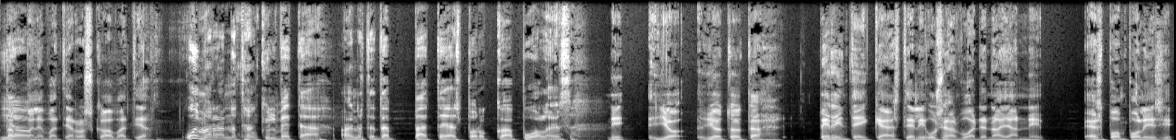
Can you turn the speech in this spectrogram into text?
Joo. tappelevat ja roskaavat. Ja, Uimarannathan kyllä vetää aina tätä päättäjäisporukkaa puoleensa. niin jo, jo tota, perinteikkäästi, eli usean vuoden ajan, niin Espoon poliisi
